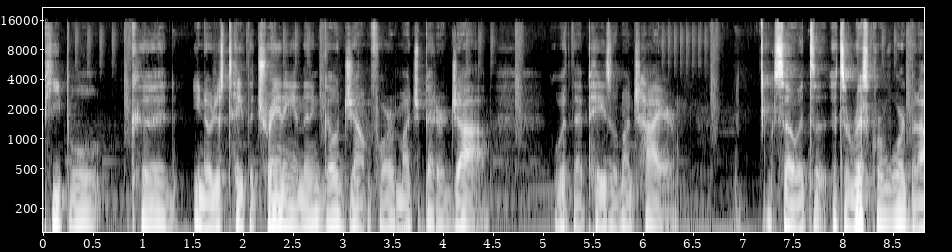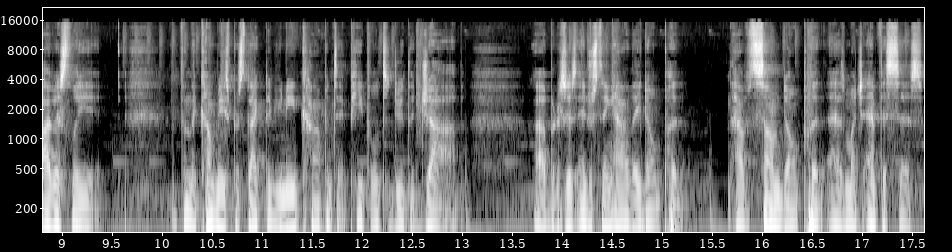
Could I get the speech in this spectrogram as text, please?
people could you know just take the training and then go jump for a much better job with that pays a much higher. So it's a, it's a risk reward but obviously from the company's perspective, you need competent people to do the job. Uh, but it's just interesting how they don't put, how some don't put as much emphasis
